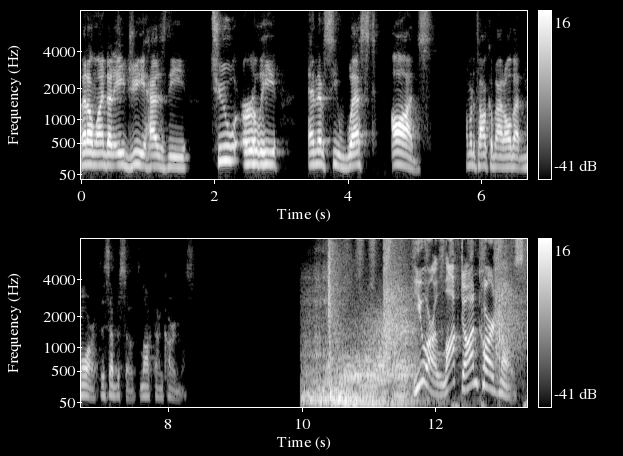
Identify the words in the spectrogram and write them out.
betonline.ag has the too early NFC West odds. I'm going to talk about all that more this episode, Locked on Cardinals. You are Locked on Cardinals,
